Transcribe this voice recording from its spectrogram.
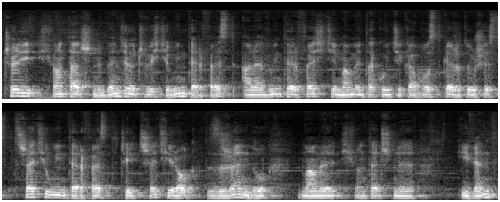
czyli świąteczny. Będzie oczywiście Winterfest, ale w Winterfestie mamy taką ciekawostkę, że to już jest trzeci Winterfest, czyli trzeci rok z rzędu mamy świąteczny event.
